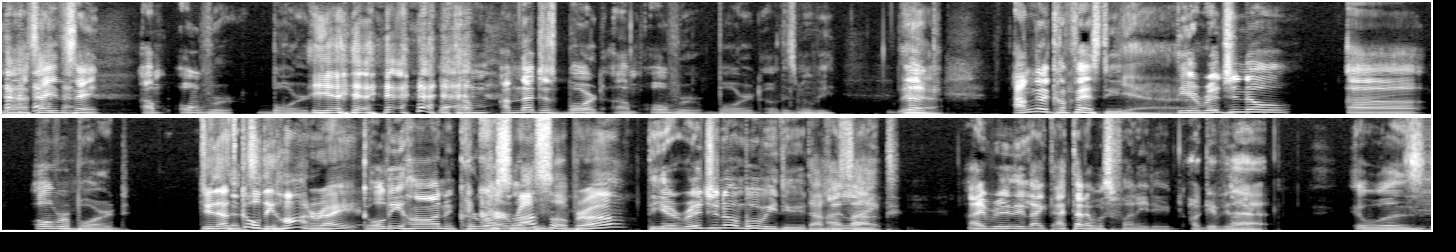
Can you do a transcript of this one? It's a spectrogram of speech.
No, that's how you say it. I'm overboard. yeah. Like I'm, I'm not just bored. I'm overboard of this movie. Yeah. Look, I'm gonna confess, dude. Yeah. The original uh, Overboard, Dude, that's, that's- Goldie Hawn, right? Goldie Hawn and Kurt, Kurt Russell. Russell, bro. The original movie, dude. That's I what's up. liked. I really liked. I thought it was funny, dude. I'll give you Like, that. It was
